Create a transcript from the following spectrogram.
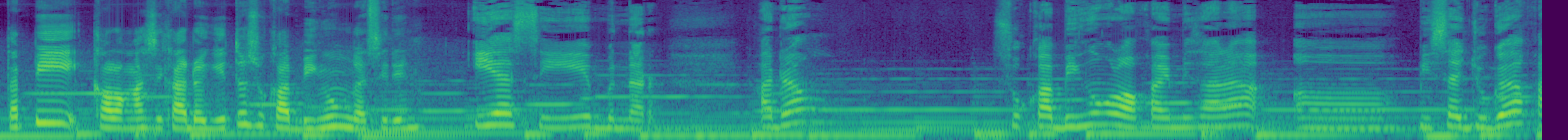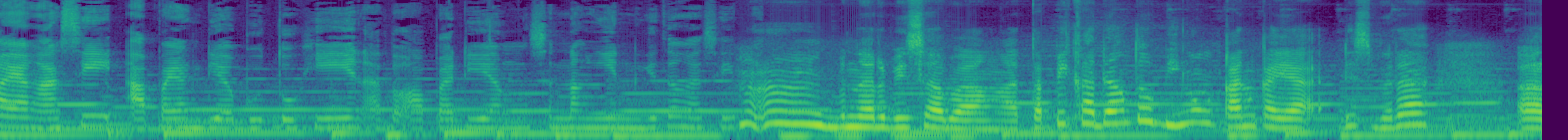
Tapi kalau ngasih kado gitu suka bingung gak sih din? Iya sih, bener. Kadang suka bingung loh kayak misalnya eh, bisa juga kayak ngasih apa yang dia butuhin atau apa dia yang senengin gitu gak sih? Mm-mm, bener bisa banget. Tapi kadang tuh bingung kan kayak dia sebenarnya eh,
